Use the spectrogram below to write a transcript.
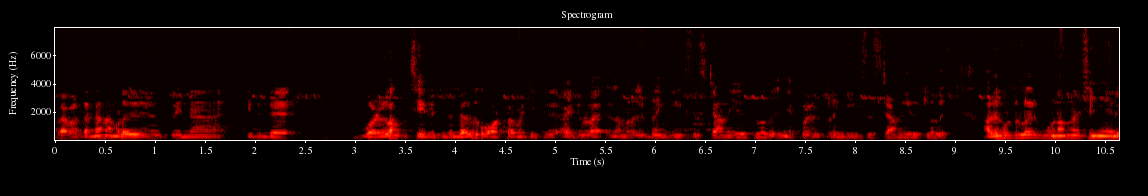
അതേപോലെ തന്നെ നമ്മൾ പിന്നെ ഇതിന്റെ വെള്ളം ചെയ്തിട്ടില്ല. അല്ലാതെ ഓട്ടോമാറ്റിക് ആയിട്ടുള്ള നമ്മൾ ഡ്രിങ്കിങ് സിസ്റ്റമാണ് ചെയ്തിട്ടുള്ളത്. നിപ്പിൾ ഡ്രിങ്കിങ് സിസ്റ്റമാണ് ചെയ്തിട്ടുള്ളത്. അതുകൊണ്ടുള്ള ഒരു ഗുണം എന്ന് വെച്ച് കഴിഞ്ഞാൽ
